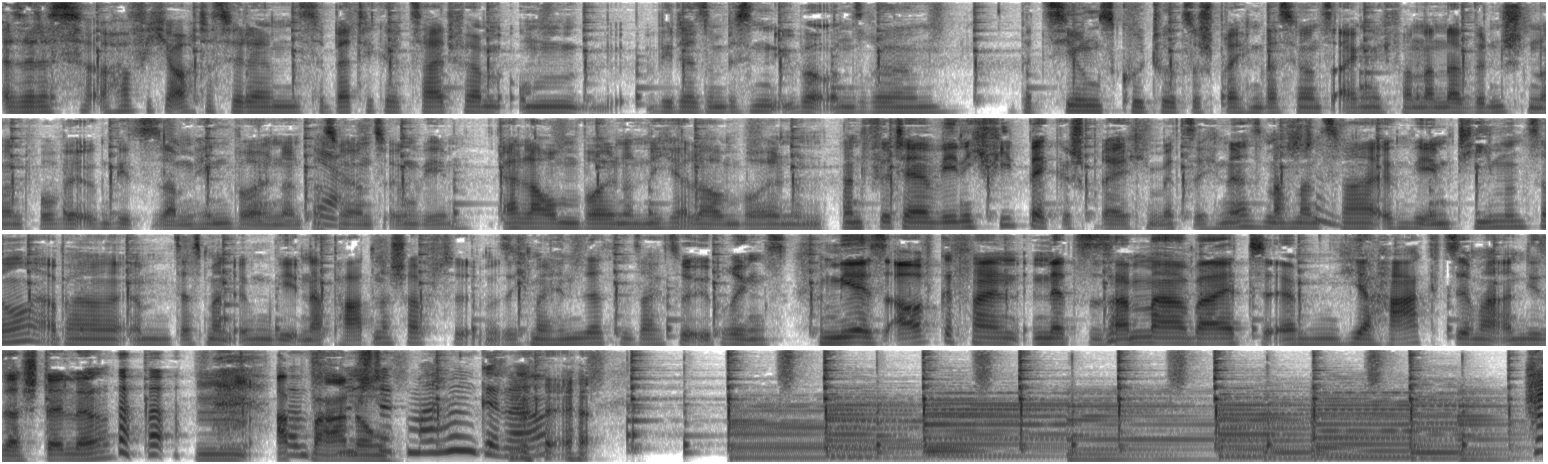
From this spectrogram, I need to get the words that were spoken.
Also das hoffe ich auch, dass wir da ein Sabbatical Zeit für haben, um wieder so ein bisschen über unsere Beziehungskultur zu sprechen, was wir uns eigentlich voneinander wünschen und wo wir irgendwie zusammen hinwollen und was Ja. wir uns irgendwie erlauben wollen und nicht erlauben wollen. Und man führt ja wenig Feedback-Gespräche mit sich. Ne? Das macht man zwar irgendwie im Team und so, aber ähm, dass man irgendwie in einer Partnerschaft äh, sich mal hinsetzt und sagt, so übrigens, mir ist aufgefallen in der Zusammenarbeit, ähm, hier hakt immer an dieser Stelle. Hm, Beim Abmahnung. Frühstück machen, genau.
